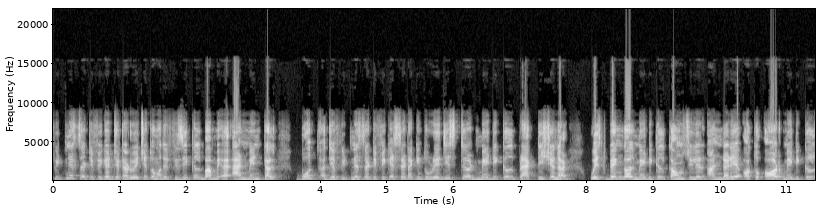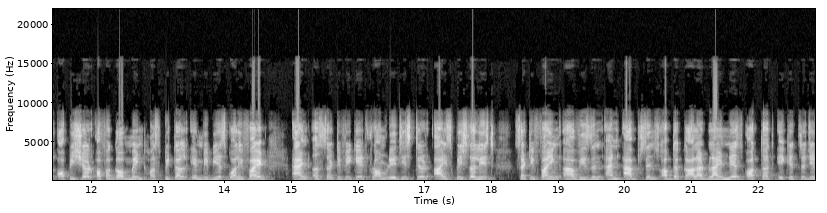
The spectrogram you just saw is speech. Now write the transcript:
ফিটনেস সার্টিফিকেট যেটা রয়েছে, তোমাদের ফিজিক্যাল বা অ্যান্ড মেন্টাল বোথ যে ফিটনেস সার্টিফিকেট সেটা কিন্তু registered medical practitioner West Bengal medical কাউন্সিলের আন্ডারে অত or medical officer of a government government hospital MBBS qualified and a certificate from registered eye specialist certifying vision and absence of the colour blindness অর্থাৎ এক্ষেত্রে যে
